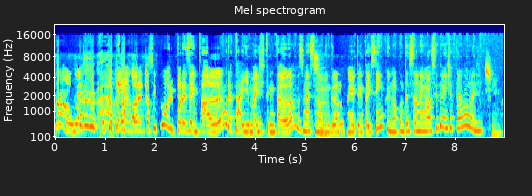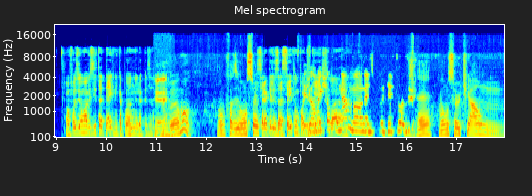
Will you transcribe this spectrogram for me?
Não, mas o que tem agora tá seguro. Por exemplo, a Angra tá aí mais de 30 anos, né? Se não Sim. me engano, em 85 e não aconteceu nenhum acidente até hoje. Sim. Vamos fazer uma visita técnica pra Angra, apesar. É. Vamos? Vamos fazer, vamos sortear. Será que eles aceitam um podcast cu na lá? mão, né? Discutir tudo. É, vamos sortear um,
